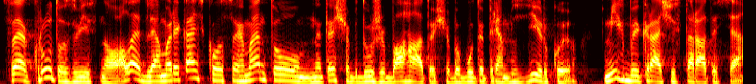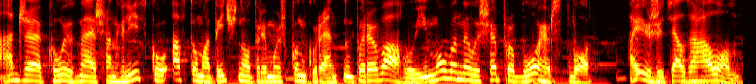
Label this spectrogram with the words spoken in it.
Це круто, звісно, але для американського сегменту не те, щоб дуже багато, щоб бути прям зіркою. Міг би і краще старатися, адже коли знаєш англійську, автоматично отримуєш конкурентну перевагу, і мова не лише про блогерство, а й життя загалом.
